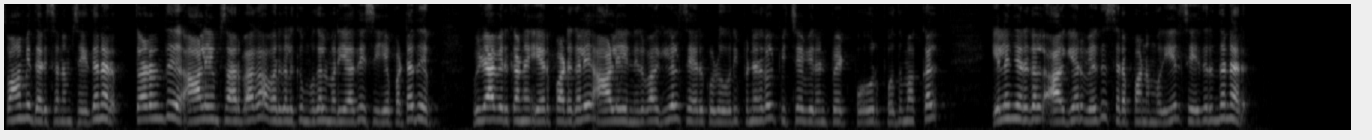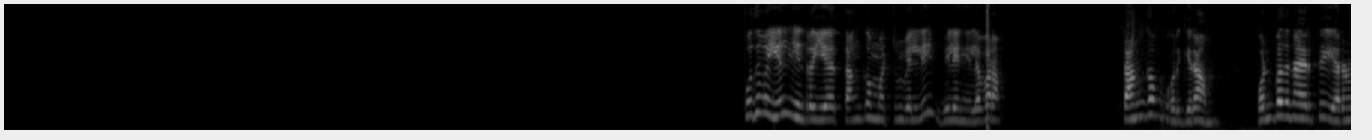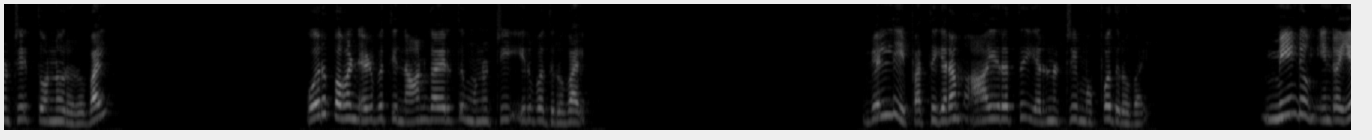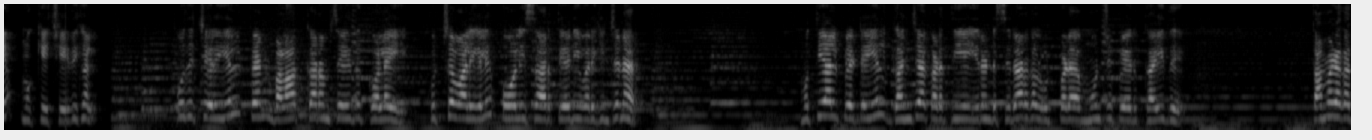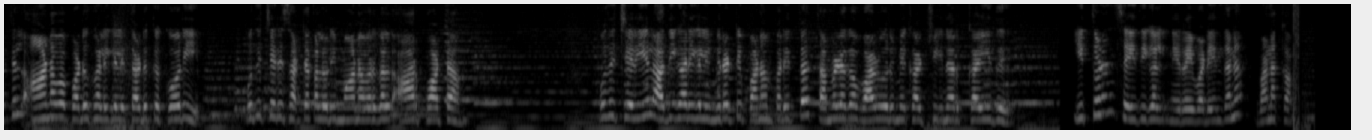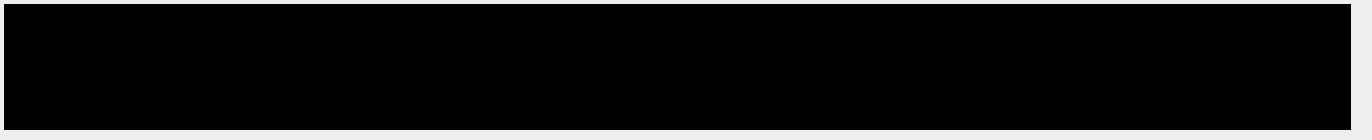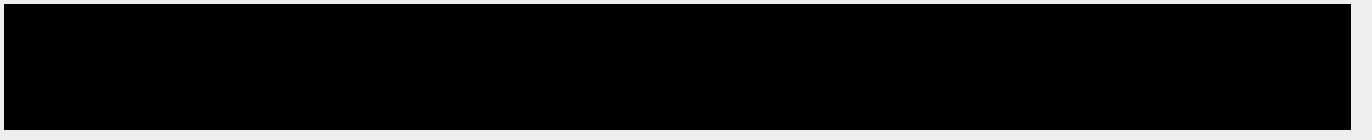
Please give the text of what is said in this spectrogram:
சுவாமி தரிசனம் செய்தனர். தொடர்ந்து ஆலயம் சார்பாக அவர்களுக்கு முதல் மரியாதை செய்யப்பட்டது. விழாவிற்கான ஏற்பாடுகளை ஆலய நிர்வாகிகள் செயற்குழு உறுப்பினர்கள் பிச்சைவீரன்பேட் போர் பொதுமக்கள் இளைஞர்கள் ஆகியோர் வெகு சிறப்பான முறையில் செய்திருந்தனர். புதுவையில் இன்றைய தங்கம் மற்றும் வெள்ளி விலை நிலவரம். தங்கம் ஒரு கிராம் ஒன்பதனாயிரத்தி இரநூற்றி தொண்ணூறு ரூபாய். ஒரு பவன் எழுபத்தி நான்காயிரத்து முன்னூற்றி இருபது ரூபாய். வெள்ளி பத்து கிராம் ஆயிரத்து இருநூற்றி முப்பது ரூபாய். மீண்டும் இன்றைய முக்கிய செய்திகள். புதுச்சேரியில் பெண் பலாத்காரம் செய்து கொலை. குற்றவாளிகளை போலீசார் தேடி வருகின்றனர். முத்தியால்பேட்டையில் கஞ்சா கடத்திய இரண்டு சிறார்கள் உட்பட மூன்று பேர் கைது. தமிழகத்தில் ஆணவ படுகொலைகளை தடுக்க கோரி புதுச்சேரி சட்டக்கல்லூரி மாணவர்கள் ஆர்ப்பாட்டம். புதுச்சேரியில் அதிகாரிகளை மிரட்டி பணம் பறித்த தமிழக வாழ்வுரிமை கட்சியினர் கைது. இத்துடன் செய்திகள் நிறைவடைந்தன. வணக்கம்.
